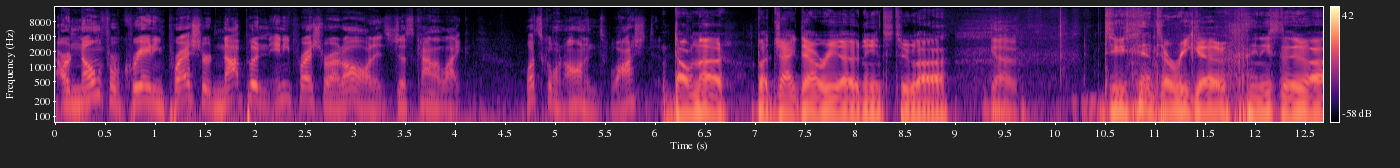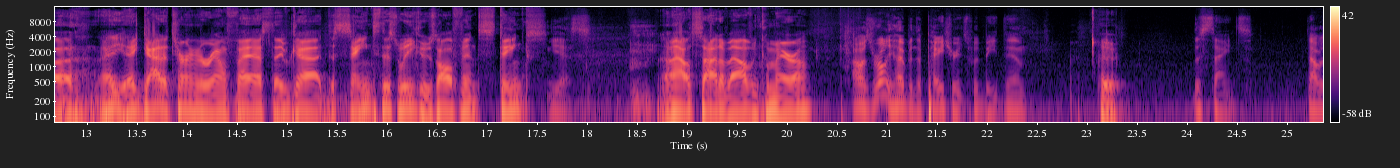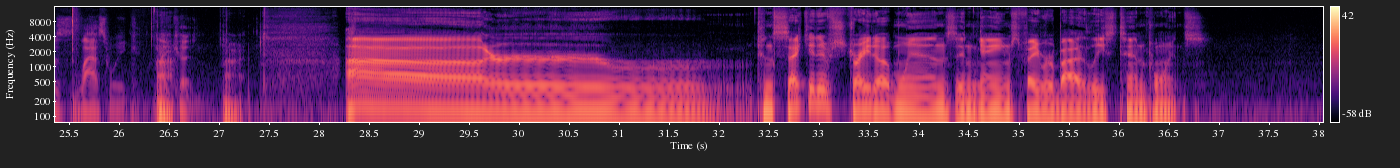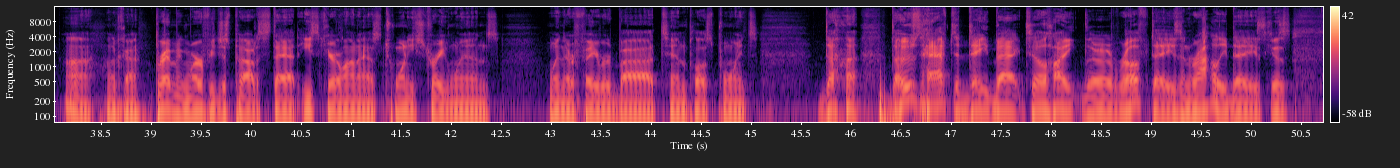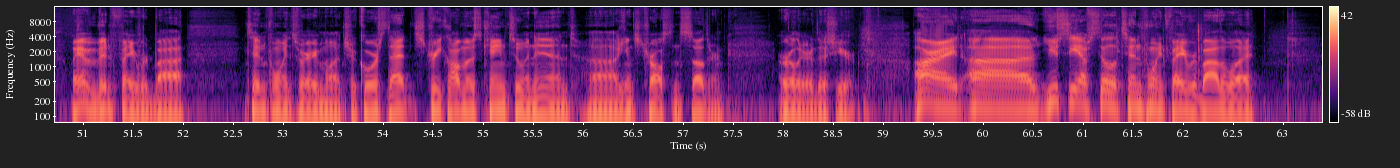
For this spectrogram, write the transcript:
are known for creating pressure, not putting any pressure at all, and it's just kind of like, what's going on in Washington? Don't know, but Jack Del Rio needs to uh Go. to, to re-go. He needs to. uh They, they got to turn it around fast. They've got the Saints this week, whose offense stinks. Yes. Uh, outside of Alvin Kamara, I was really hoping the Patriots would beat them, who the Saints. That was last week. They Ah. couldn't. All right. Uh, consecutive straight up wins in games favored by at least 10 points. Huh, okay. Brett McMurphy just put out a stat. East Carolina has 20 straight wins when they're favored by 10 plus points. The- those have to date back to like the rough days and Raleigh days because we haven't been favored by 10 points very much. Of course, that streak almost came to an end uh, against Charleston Southern earlier this year. All right. Uh, UCF still a 10 point favorite, by the way,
